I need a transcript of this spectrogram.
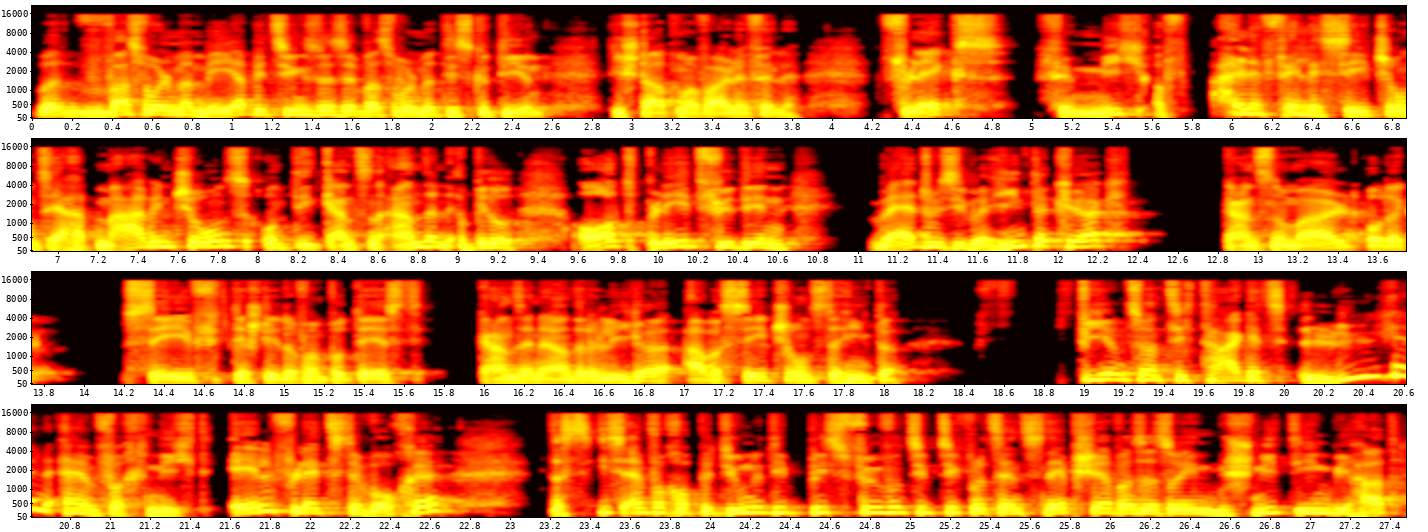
Was wollen wir mehr, beziehungsweise was wollen wir diskutieren? Die starten wir auf alle Fälle. Flex, für mich auf alle Fälle Say Jones. Er hat Marvin Jones und die ganzen anderen ein bisschen outplayed für den Wide Receiver hinter Kirk. Ganz normal. Oder Safe, der steht auf einem Podest. Ganz eine andere Liga. Aber Say Jones dahinter. 24 Targets lügen einfach nicht. Elf letzte Woche. Das ist einfach Opportunity bis 75% Snapshare, was er so im Schnitt irgendwie hat.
